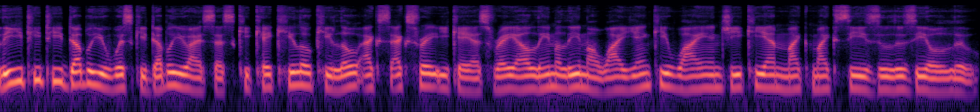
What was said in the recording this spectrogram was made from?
Lee TTW Whiskey WISS K Kilo Kilo X X Ray EKS Ray L Lima Lima Y Yankee YNG KM Mike Mike C Zulu Zulu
